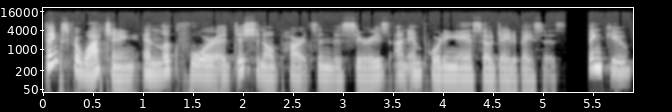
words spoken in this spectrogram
Thanks for watching and look for additional parts in this series on importing ASO databases. Thank you.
